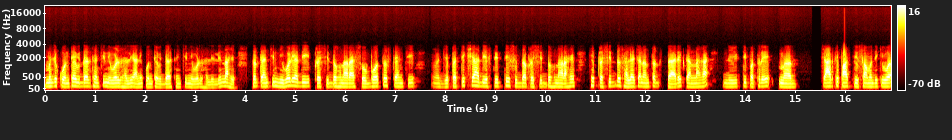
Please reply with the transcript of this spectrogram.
म्हणजे कोणत्या विद्यार्थ्यांची निवड झाली आणि कोणत्या विद्यार्थ्यांची निवड झालेली नाही. तर त्यांची निवड यादी प्रसिद्ध होणार आहे. सोबतच त्यांची जे प्रतीक्षा यादी असते ते सुद्धा प्रसिद्ध होणार आहे. हे प्रसिद्ध झाल्याच्यानंतर डायरेक्ट त्यांना काय? नियुक्तीपत्रे चार ते पाच दिवसामध्ये किंवा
